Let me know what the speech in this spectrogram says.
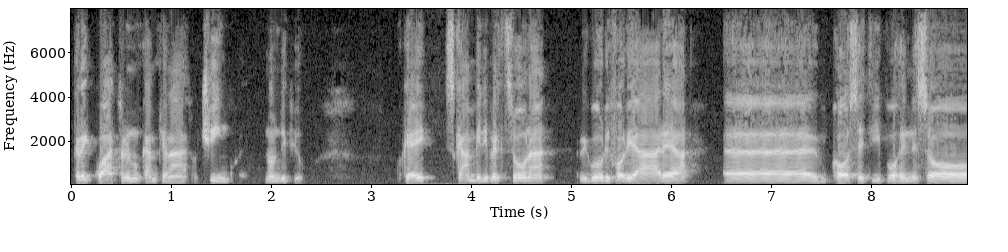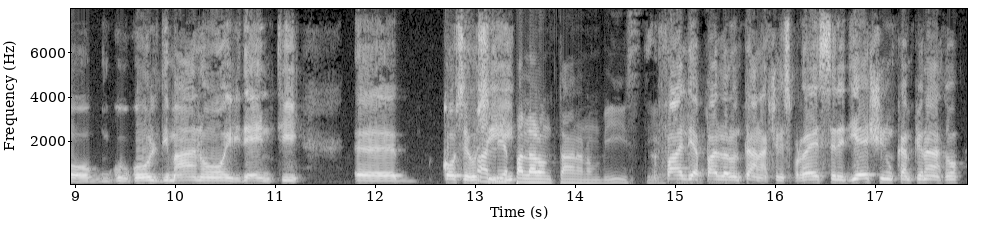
3-4 in un campionato, 5, non di più. Ok? Scambi di persona, rigori fuori area, eh, cose tipo, che ne so, gol di mano evidenti, eh, cose così. Falli a palla lontana non visti. Falli a palla lontana, ce ne potrà essere 10 in un campionato?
